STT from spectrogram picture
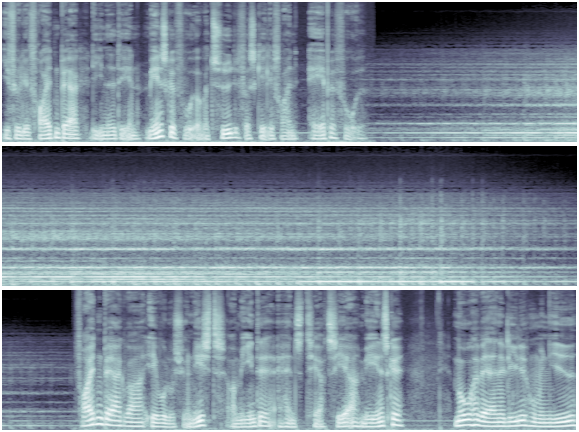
Ifølge Freudenberg lignede det en menneskefod og var tydeligt forskellig fra en abefod. Freudenberg var evolutionist og mente, at hans tertiære menneske må have været en lille hominide,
